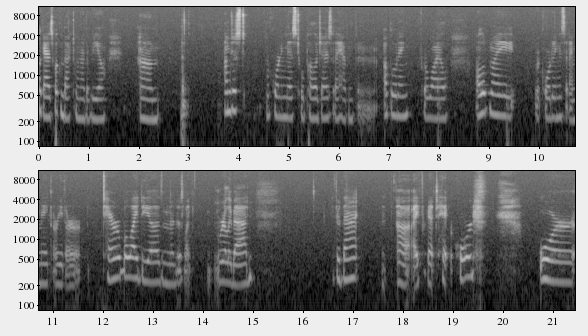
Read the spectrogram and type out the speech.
Hello guys, welcome back to another video. Um, I'm just recording this to apologize that I haven't been uploading for a while. All of my recordings that I make are either terrible ideas and they're just like really bad. Either that, uh, I forget to hit record, or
